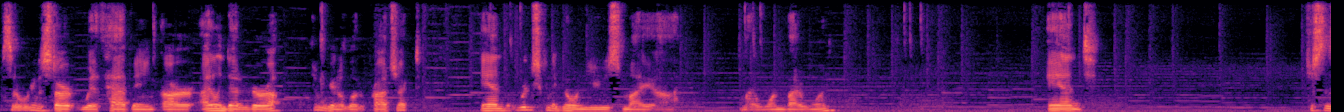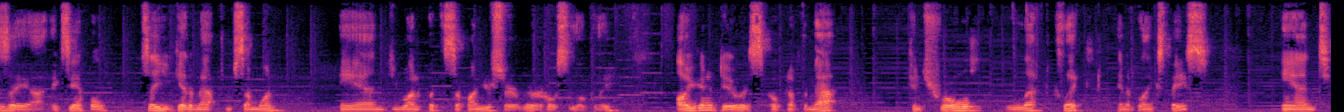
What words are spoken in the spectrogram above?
So we're going to start with having our island editor up, and we're going to load a project, and we're just going to go and use my uh, my one by one, and just as a uh, example, say you get a map from someone and you want to put this up on your server or host it locally, all you're going to do is open up the map, control left click in a blank space, and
